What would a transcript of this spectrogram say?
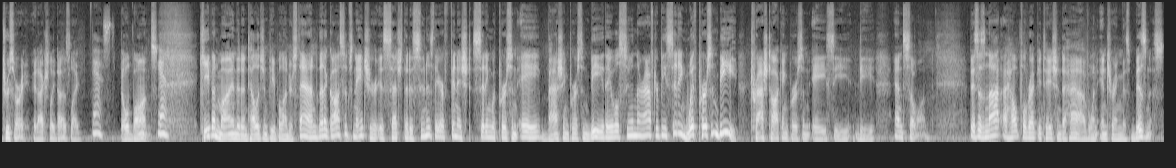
True story. It actually does like yes. build bonds. Yeah. Keep in mind that intelligent people understand that a gossip's nature is such that as soon as they are finished sitting with person A, bashing person B, they will soon thereafter be sitting with person B, trash talking person A, C, D, and so on. This is not a helpful reputation to have when entering this business.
